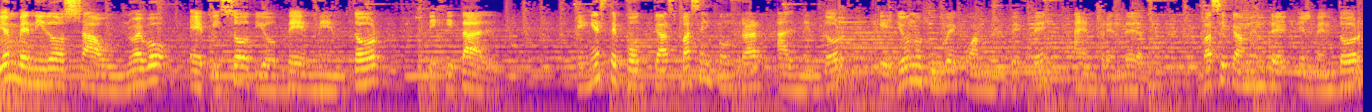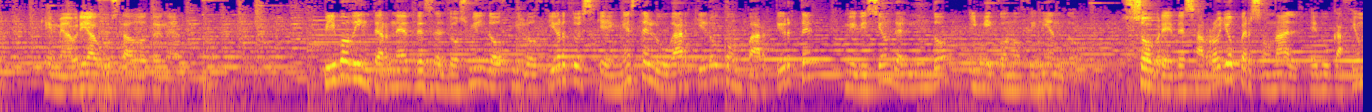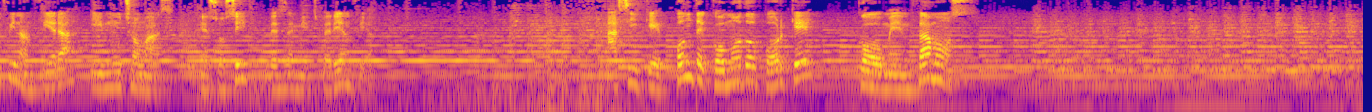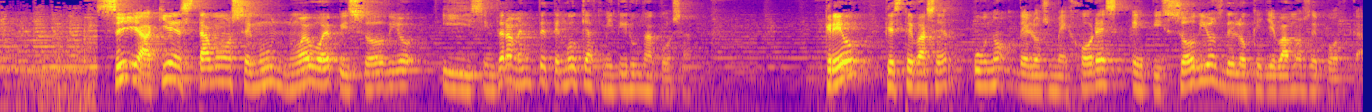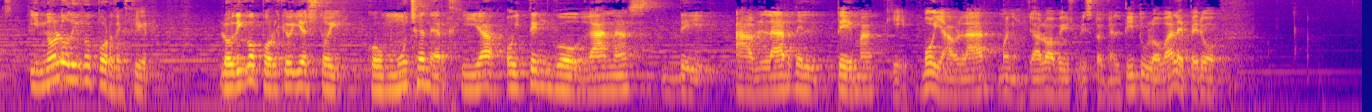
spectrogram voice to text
Bienvenidos a un nuevo episodio de Mentor Digital. En este podcast vas a encontrar al mentor que yo no tuve cuando empecé a emprender. Básicamente el mentor que me habría gustado tener. Vivo de Internet desde el 2012 y lo cierto es que en este lugar quiero compartirte mi visión del mundo y mi conocimiento sobre desarrollo personal, educación financiera y mucho más. Eso sí, desde mi experiencia. Así que ponte cómodo porque comenzamos. Sí, aquí estamos en un nuevo episodio y sinceramente tengo que admitir una cosa. Creo que este va a ser uno de los mejores episodios de lo que llevamos de podcast. Y no lo digo por decir, lo digo porque hoy estoy con mucha energía, hoy tengo ganas de hablar del tema que voy a hablar. Bueno, ya lo habéis visto en el título, ¿vale? Pero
